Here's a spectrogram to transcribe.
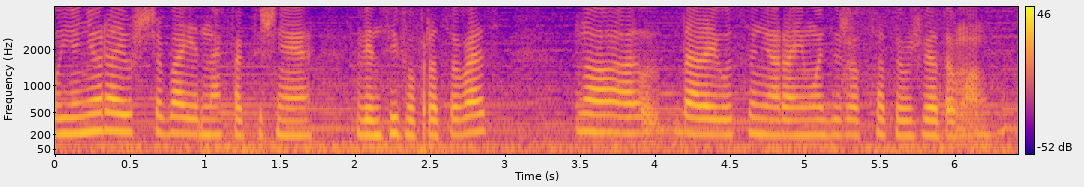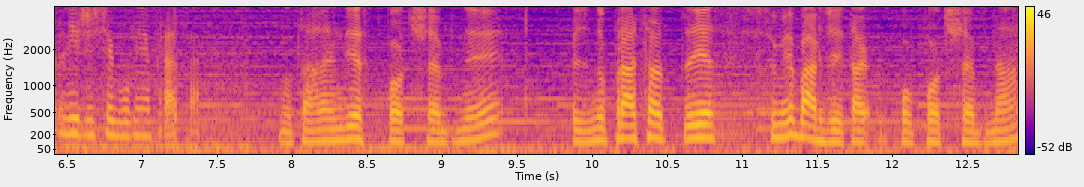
U juniora już trzeba jednak faktycznie więcej popracować. No a dalej u seniora i młodzieżowca to już wiadomo, liczy się głównie praca. No talent jest potrzebny. No praca jest w sumie bardziej tak po potrzebna.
